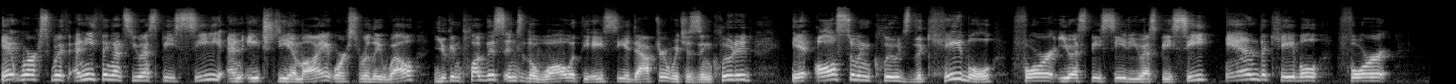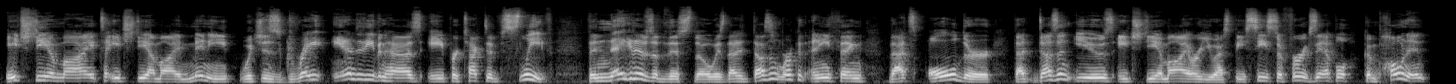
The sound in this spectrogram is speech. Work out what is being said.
It works with anything that's USB-C and HDMI. It works really well. You can plug this into the wall with the AC adapter, which is included. It also includes the cable for USB-C to USB-C and the cable for HDMI to HDMI mini, which is great, and it even has a protective sleeve. The negatives of this, though, is that it doesn't work with anything that's older that doesn't use HDMI or USB C. So, for example, component,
